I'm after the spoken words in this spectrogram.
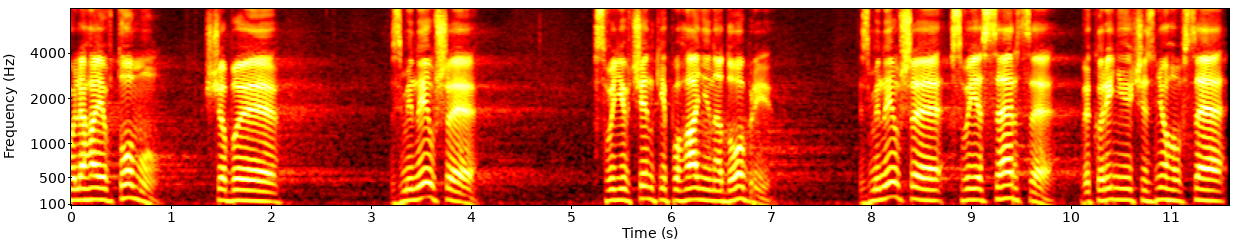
полягає в тому, щоб, змінивши свої вчинки погані на добрі, змінивши своє серце, викорінюючи з нього все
